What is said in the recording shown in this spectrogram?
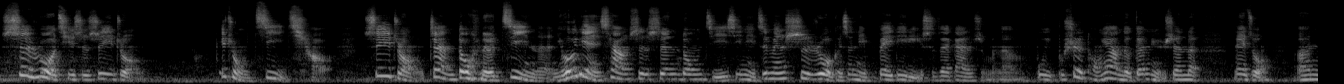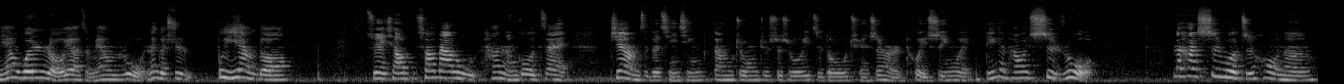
示弱其实是一种一种技巧。是一种战斗的技能，有点像是声东击西。你这边示弱，可是你背地里是在干什么呢？不，不是同样的跟女生的那种，呃，你要温柔，要怎么样弱，那个是不一样的哦。所以萧萧大陆他能够在这样子的情形当中，就是说一直都全身而退，是因为第一个他会示弱。那他示弱之后呢，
